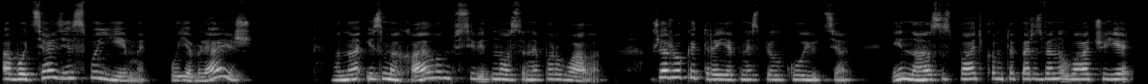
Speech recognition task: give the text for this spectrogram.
або ця зі своїми. Уявляєш? Вона із Михайлом всі відносини порвала. Вже роки три як не спілкуються, і нас з батьком тепер звинувачує,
